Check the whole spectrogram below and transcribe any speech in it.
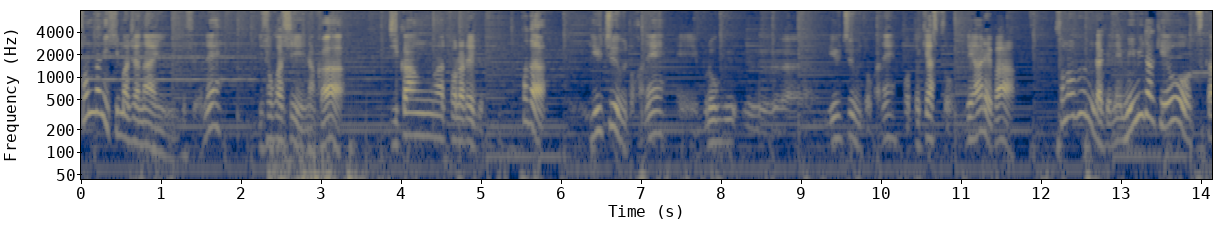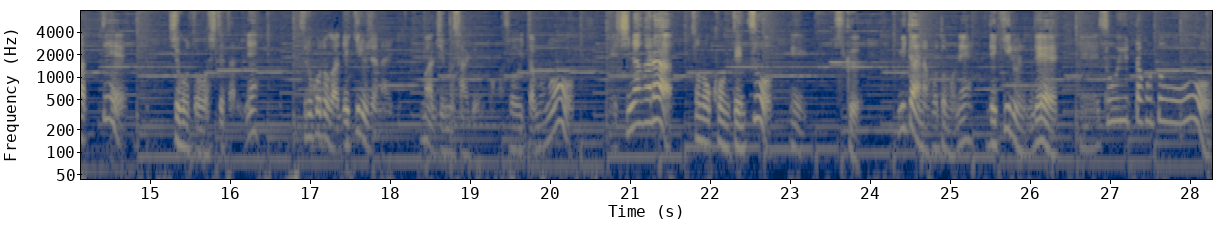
そんなに暇じゃないんですよね。忙しい中、時間が取られる。ただ、YouTube とかね、ブログ、YouTube とかね、ポッドキャストであれば、その分だけね、耳だけを使って仕事をしてたりね、することができるじゃない。まあ、事務作業とかそういったものをしながら、そのコンテンツを聞く。みたいなこともね、できるんで、そういったことを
